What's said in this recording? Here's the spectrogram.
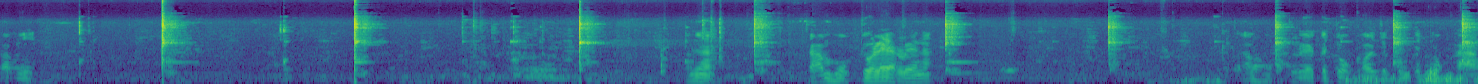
ครับนี่อัน เนี่ยสามหกตัวแรกเลยนะสามหกตัวแรกกระจกเขาจะเป็นกระจกข้าง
